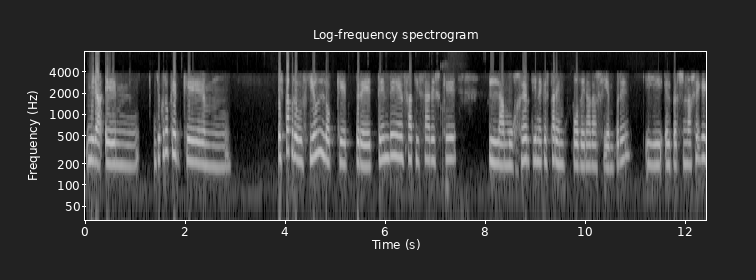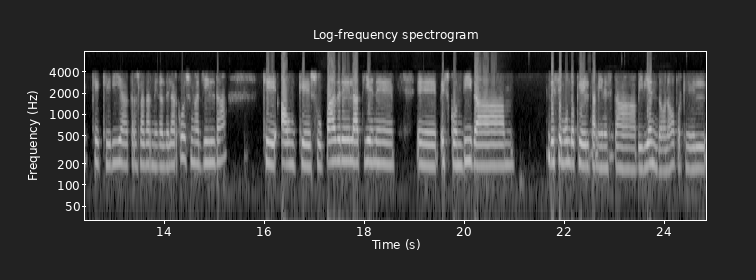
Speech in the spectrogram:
Mira, em, yo creo que, que em, esta producción lo que pretende enfatizar es que la mujer tiene que estar empoderada siempre, y el personaje que, quería trasladar Miguel del Arco es una Gilda que aunque su padre la tiene eh, escondida de ese mundo que él también está viviendo, ¿no? Porque él,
